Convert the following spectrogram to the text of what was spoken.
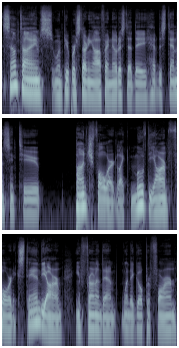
sometimes when people are starting off, I notice that they have this tendency to punch forward, like move the arm forward, extend the arm in front of them when they go perform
